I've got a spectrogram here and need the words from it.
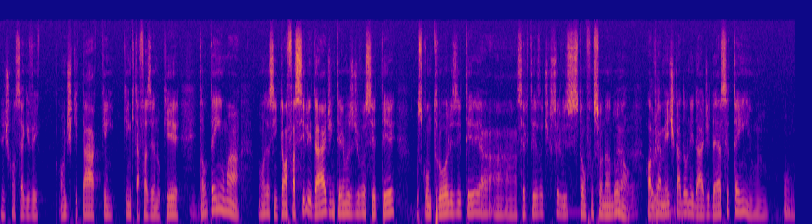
a gente consegue ver onde que está, quem, quem que está fazendo o quê. Então tem uma, vamos assim, tem uma facilidade em termos de você ter os controles e ter a, a certeza de que os serviços estão funcionando ou não. Uhum. Obviamente cada unidade dessa tem um, um-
